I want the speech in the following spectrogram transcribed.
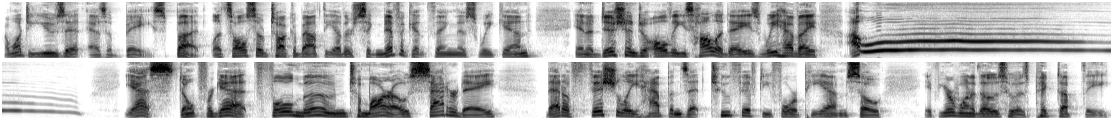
I want to use it as a base. But let's also talk about the other significant thing this weekend. In addition to all these holidays, we have a Yes, don't forget, full moon tomorrow, Saturday. That officially happens at 2:54 p.m. So, if you're one of those who has picked up the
